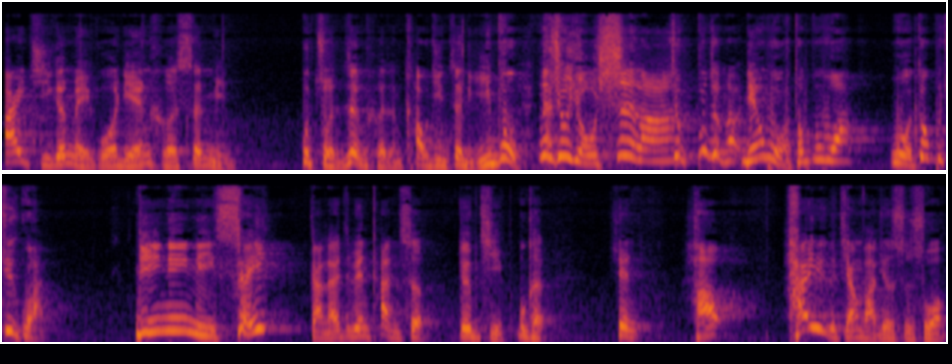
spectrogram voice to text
埃及跟美国联合声明，不准任何人靠近这里一步，那就有事啦，就不准了，连我都不挖，我都不去管。你你你，谁敢来这边探测？对不起，不可。现好，还有一个讲法就是说，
